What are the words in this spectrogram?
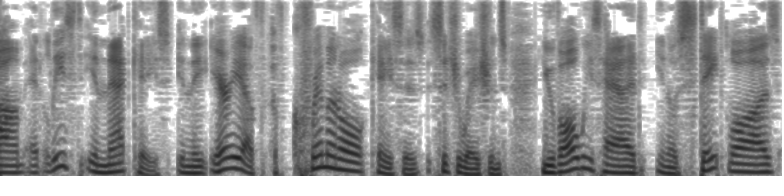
Um, at least in that case, in the area of, of criminal cases, situations, you've always had, you know, state laws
